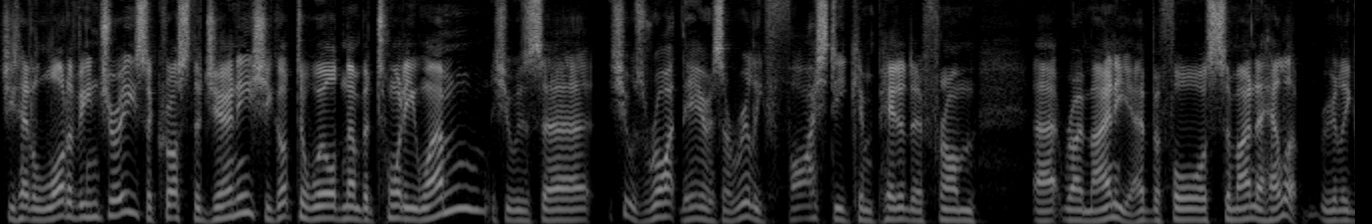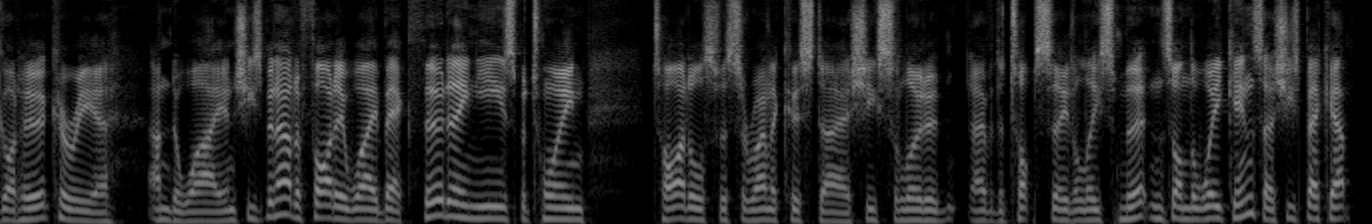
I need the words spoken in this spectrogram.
She's had a lot of injuries across the journey. She got to world number 21. She was uh, she was right there as a really feisty competitor from uh, Romania before Simona Halep really got her career underway. And she's been able to fight her way back. 13 years between titles for Sorana Cirstea. She saluted over the top seed Elise Mertens on the weekend, so she's back up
